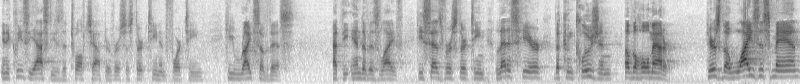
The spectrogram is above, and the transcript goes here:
In Ecclesiastes, the 12th chapter, verses 13 and 14, he writes of this at the end of his life. He says, verse 13, let us hear the conclusion of the whole matter. Here's the wisest man,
